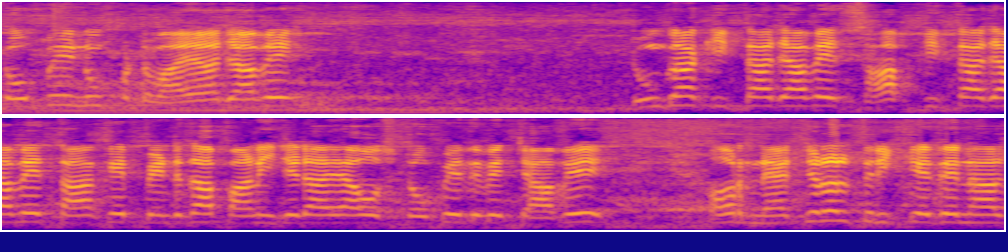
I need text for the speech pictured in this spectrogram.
ਟੋਬੇ ਨੂੰ ਪਟਵਾਇਆ ਜਾਵੇ। ਡੂੰਘਾ ਕੀਤਾ ਜਾਵੇ, ਸਾਫ਼ ਕੀਤਾ ਜਾਵੇ ਤਾਂ ਕਿ ਪਿੰਡ ਦਾ ਪਾਣੀ ਜਿਹੜਾ ਆ ਉਸ ਟੋਬੇ ਦੇ ਵਿੱਚ ਆਵੇ ਔਰ ਨੈਚੁਰਲ ਤਰੀਕੇ ਦੇ ਨਾਲ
